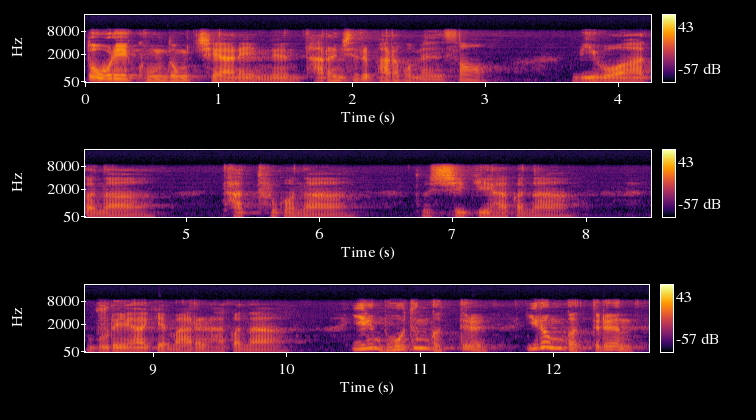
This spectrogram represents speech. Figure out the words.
또 우리 공동체 안에 있는 다른 시를 바라보면서 미워하거나 다투거나 또 시기하거나 무례하게 말을 하거나 이 모든 것들 이런 것들은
